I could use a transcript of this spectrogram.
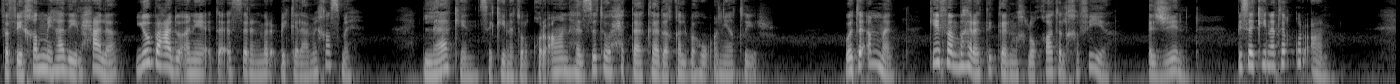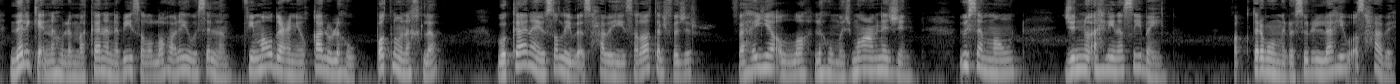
ففي خضم هذه الحالة يبعد أن يتأثر المرء بكلام خصمه. لكن سكينة القرآن هزته حتى كاد قلبه أن يطير. وتأمل كيف انبهرت تلك المخلوقات الخفية؟ الجن بسكينة القرآن. ذلك أنه لما كان النبي صلى الله عليه وسلم في موضع يقال له بطن نخلة وكان يصلي بأصحابه صلاة الفجر فهيأ الله له مجموعة من الجن يسمون جن أهل نصيبين فاقتربوا من رسول الله وأصحابه.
